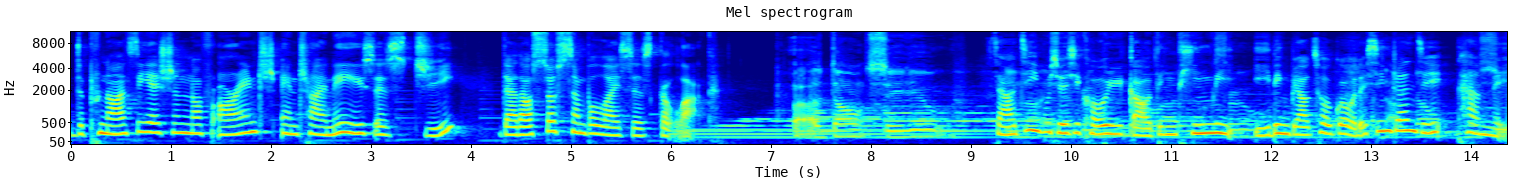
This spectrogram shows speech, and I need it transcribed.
The pronunciation of orange in Chinese is ji, that also symbolizes good luck. 想要进一步学习口语，搞定听力，一定不要错过我的新专辑《看美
